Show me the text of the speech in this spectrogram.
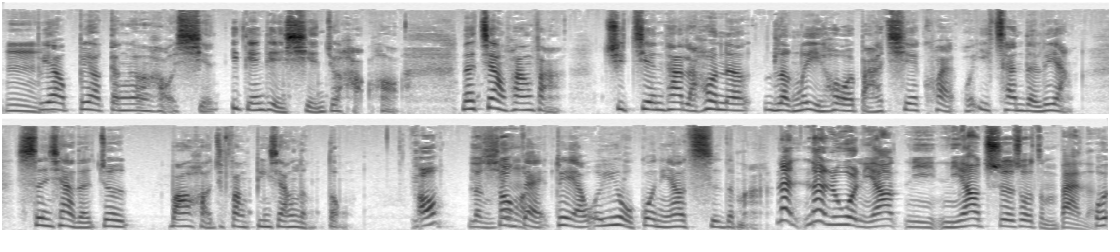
嗯，不要不要刚刚好咸，一点点咸就好哈。那这样方法去煎它，然后呢，冷了以后我把它切块，我一餐的量，剩下的就包好就放冰箱冷冻。哦，冷冻啊！对呀，我因为我过年要吃的嘛。那那如果你要你你要吃的时候怎么办呢？我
